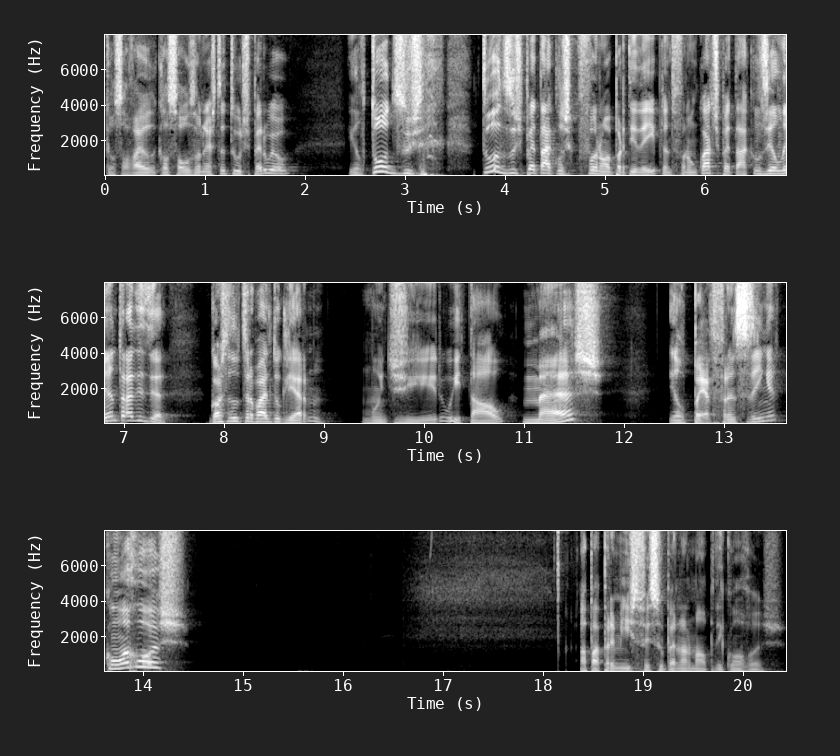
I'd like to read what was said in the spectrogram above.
Que ele, só vai, que ele só usou nesta tour, espero eu. Ele, todos os, todos os espetáculos que foram a partir daí, portanto foram quatro espetáculos, ele entra a dizer: Gosta do trabalho do Guilherme? Muito giro e tal, mas ele pede francesinha com arroz. Opa, para mim isto foi super normal pedir com arroz.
